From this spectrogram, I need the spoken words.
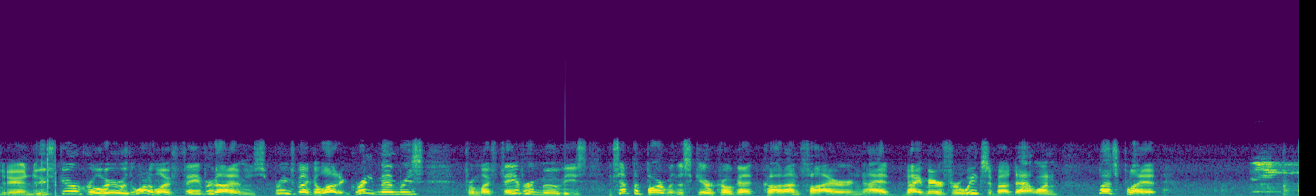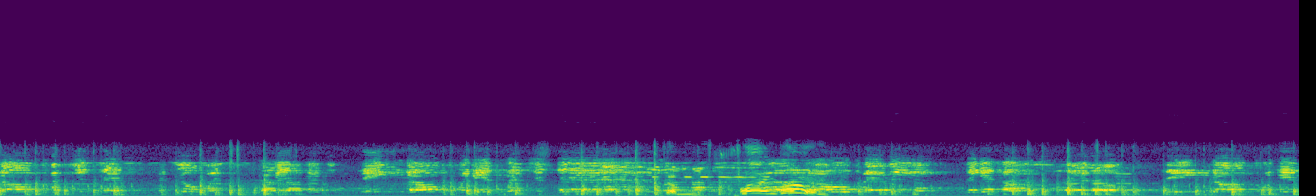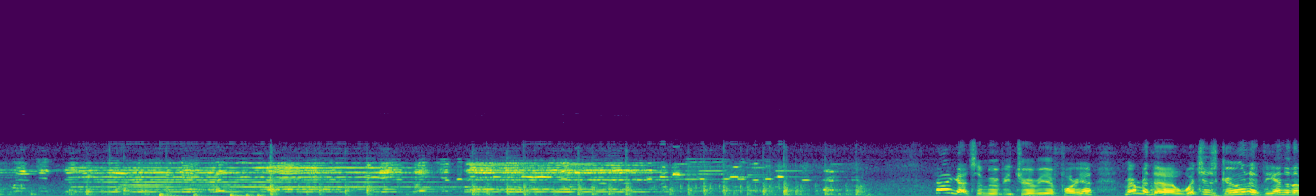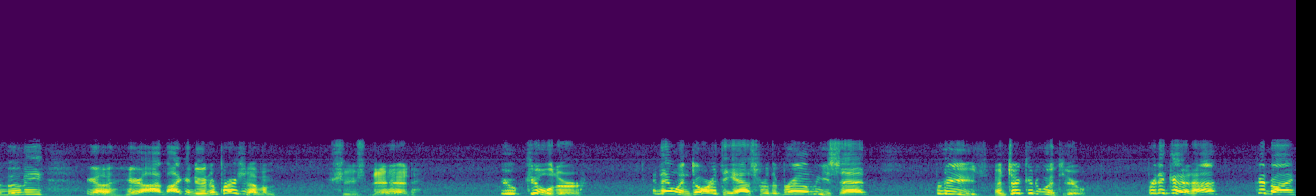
DanDee Scarecrow here with one of my favorite items. Brings back a lot of great memories from my favorite movies, except the part when the Scarecrow got caught on fire, and I had nightmares for weeks about that one. Let's play it. a flying broom. Got some movie trivia for you. Remember the witch's goon at the end of the movie? You go, here, I, I can do an impression of him. She's dead. You killed her. And then when Dorothy asked for the broom, he said, Please, and take it with you. Pretty good, huh? Goodbye.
